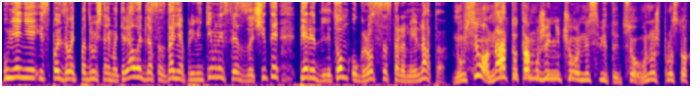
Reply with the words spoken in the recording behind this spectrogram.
умение использовать подручные материалы для создания примитивных средств защиты перед лицом угроз со стороны НАТО. Ну все, НАТО там уже нічого не світить. Все, воно ж просто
